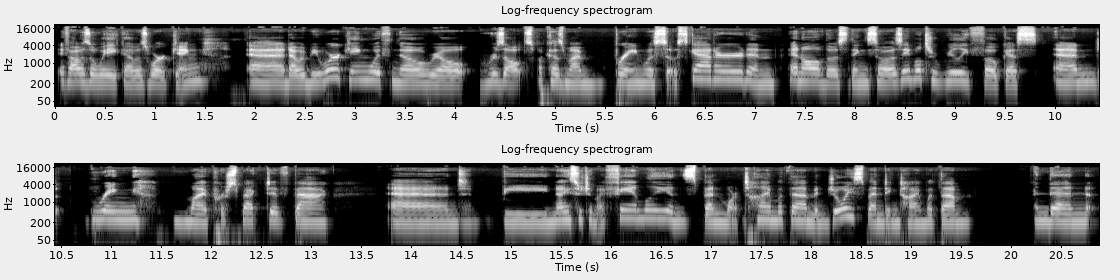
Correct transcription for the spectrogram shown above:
If I was awake, I was working and I would be working with no real results because my brain was so scattered and, and all of those things. So I was able to really focus and bring my perspective back and be nicer to my family and spend more time with them, enjoy spending time with them. And then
